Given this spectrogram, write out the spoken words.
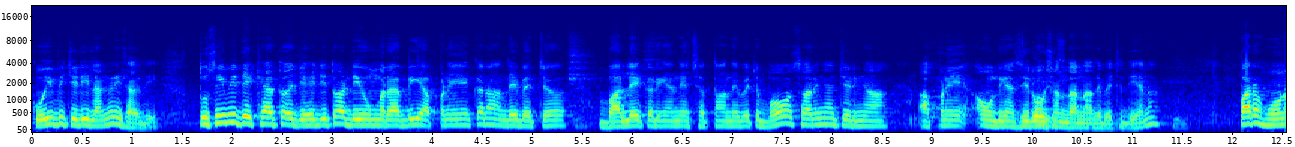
ਕੋਈ ਵੀ ਚਿੜੀ ਲੰਘ ਨਹੀਂ ਸਕਦੀ। ਤੁਸੀਂ ਵੀ ਦੇਖਿਆ ਤਾਂ ਜਿਹੇ ਜੀ ਤੁਹਾਡੀ ਉਮਰ ਹੈ ਵੀ ਆਪਣੇ ਘਰਾਂ ਦੇ ਵਿੱਚ ਬਾਲੇ ਕੜੀਆਂ ਦੀਆਂ ਛੱਤਾਂ ਦੇ ਵਿੱਚ ਬਹੁਤ ਸਾਰੀਆਂ ਚਿੜੀਆਂ ਆਪਣੇ ਆਉਂਦੀਆਂ ਸੀ ਰੋਸ਼ਨਦਾਨਾਂ ਦੇ ਵਿੱਚ ਦੀ ਹੈ ਨਾ ਪਰ ਹੁਣ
